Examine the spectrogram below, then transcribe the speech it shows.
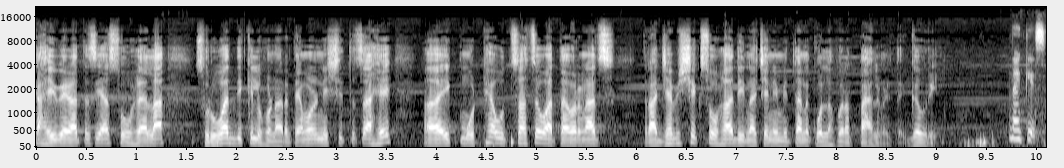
काही वेळातच या सोहळ्याला सुरुवात देखील होणार त्यामुळे निश्चितच आहे एक मोठ्या उत्साहाचं वातावरण आज राज्याभिषेक सोहळा दिनाच्या निमित्तानं कोल्हापुरात पाहायला मिळते गौरी. नक्कीच.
